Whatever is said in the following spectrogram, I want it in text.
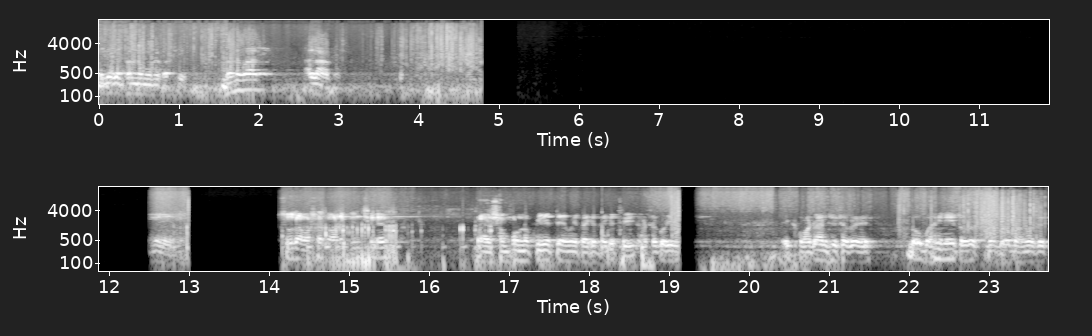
নিজেকে ধন্য মনে করছি। ধন্যবাদ। আল্লাহ হাফেজ। সুদ আমার সাথে অনেকদিন ছিলেন, প্রায় সম্পূর্ণ পিরিয়ডে আমি তাকে দেখেছি। আশা করি এই কমান্ডান্ট হিসেবে নৌবাহিনী তবে সমগ্র বাংলাদেশ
